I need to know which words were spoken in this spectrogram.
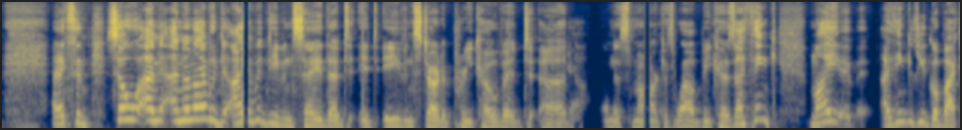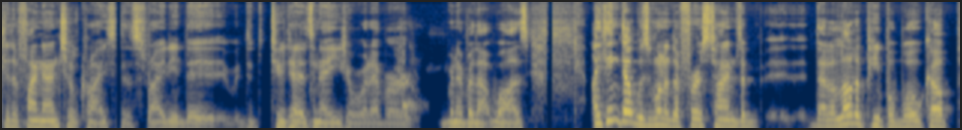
Excellent. So, I and and then I would I would even say that it even started pre-COVID, uh, Yeah, honest Mark as well, because I think my I think if you go back to the financial crisis, right, in the, the 2008 or whatever, yeah, whenever that was, I think that was one of the first times that, that a lot of people woke up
